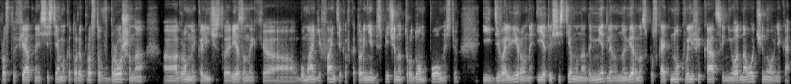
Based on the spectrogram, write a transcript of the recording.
просто фиатная система, которая просто вброшена а, огромное количество резаных а, бумаги, фантиков, которые не обеспечены трудом полностью и девальвированы. И эту систему надо медленно, но верно спускать, но квалификации ни у одного чиновника,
